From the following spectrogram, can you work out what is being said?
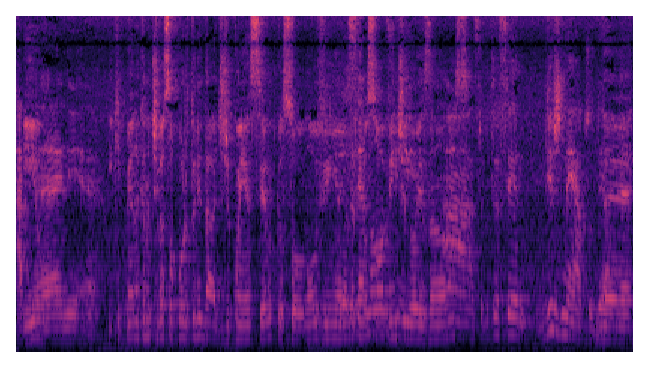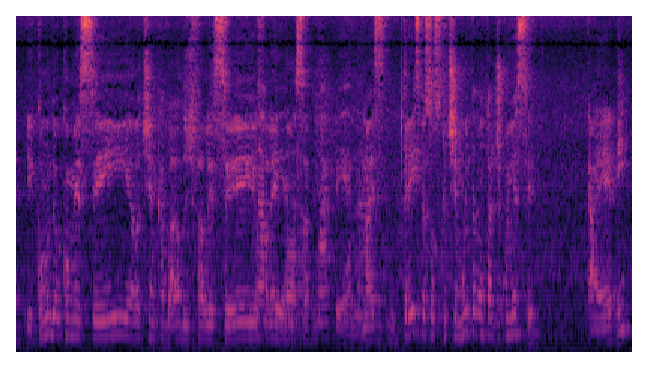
A e, eu- Dani, é. e que pena que eu não tive essa oportunidade de conhecê-la, porque eu sou novinho ainda, Você tenho é só novinha. 22 anos. Ah, você podia ser bisneto dela. É, e quando eu comecei, ela tinha acabado de falecer e eu falei, pena, nossa. Uma pena. Mas três pessoas que eu tinha muita vontade de conhecer: a Hebe,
